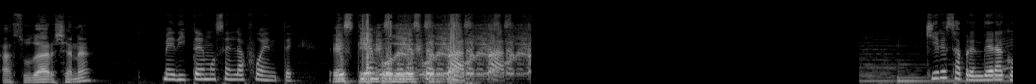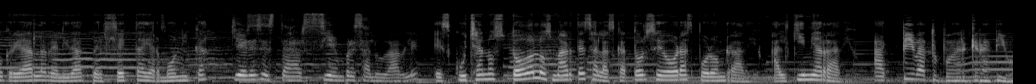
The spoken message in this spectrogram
Azudar Shana. Meditemos en la Fuente. Es, tiempo, de despertar. ¿Quieres aprender a co-crear la realidad perfecta y armónica? ¿Quieres estar siempre saludable? Escúchanos todos los martes a las 14 horas por Om Radio, Alquimia Radio. Activa tu poder creativo.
